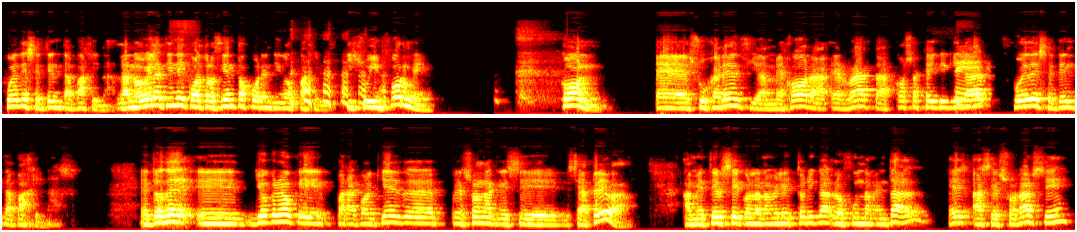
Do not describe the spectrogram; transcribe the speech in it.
fue de 70 páginas. La novela tiene 442 páginas, y su informe con eh, sugerencias, mejoras, erratas, cosas que hay que quitar, fue de 70 páginas. Entonces, eh, yo creo que para cualquier persona que se, se, atreva a meterse con la novela histórica, lo fundamental es asesorarse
